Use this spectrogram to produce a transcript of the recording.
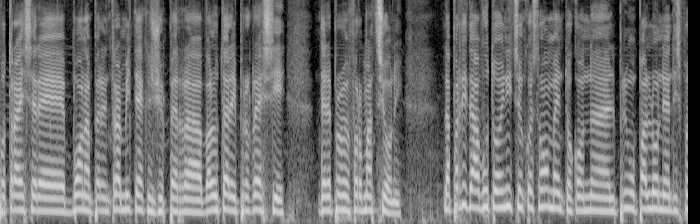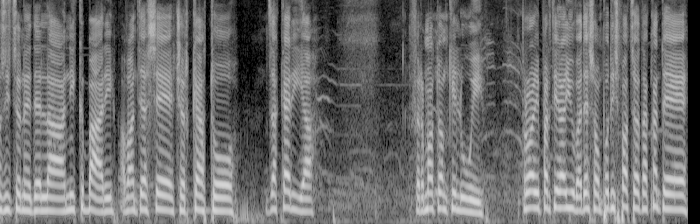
potrà essere buona per entrambi i tecnici per valutare i progressi delle proprie formazioni. La partita ha avuto inizio in questo momento con il primo pallone a disposizione della Nick Bari, avanti a sé cercato Zaccaria, fermato anche lui. Prova a ripartire la Juve, adesso ha un po' di spazio l'attaccante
